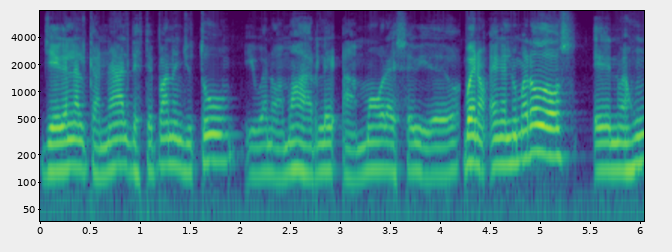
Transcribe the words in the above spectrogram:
Lleguen al canal de este pan en YouTube y bueno, vamos a darle amor a ese video. Bueno, en el número 2 eh, no, es un,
